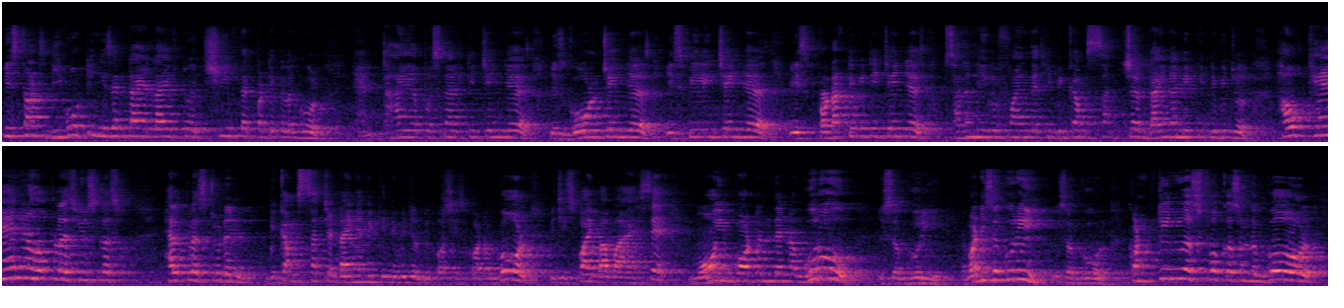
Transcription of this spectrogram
He starts devoting his entire life to achieve that particular goal. Entire personality changes, his goal changes, his feeling changes, his productivity changes. Suddenly you will find that he becomes such a dynamic individual. How can a hopeless, useless helpless student becomes such a dynamic individual because he's got a goal, which is why Baba has said, more important than a guru is a guri. What is a guri? Is a goal. Continuous focus on the goal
